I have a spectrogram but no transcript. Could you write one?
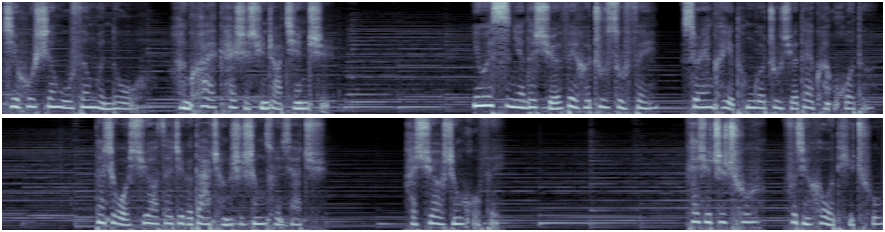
几乎身无分文的我很快开始寻找兼职。因为四年的学费和住宿费虽然可以通过助学贷款获得，但是我需要在这个大城市生存下去，还需要生活费。开学之初，父亲和我提出。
